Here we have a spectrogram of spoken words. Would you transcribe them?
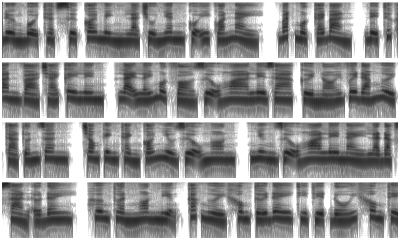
Đường bội thật sự coi mình là chủ nhân của y quán này, bắt một cái bàn, để thức ăn và trái cây lên, lại lấy một vỏ rượu hoa lê ra cười nói với đám người tả tuấn dân, trong kinh thành có nhiều rượu ngon, nhưng rượu hoa lê này là đặc sản ở đây, hương thuần ngon miệng, các người không tới đây thì tuyệt đối không thể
